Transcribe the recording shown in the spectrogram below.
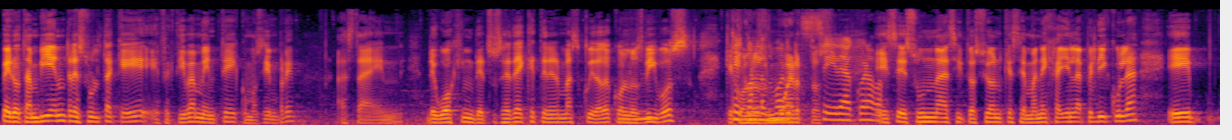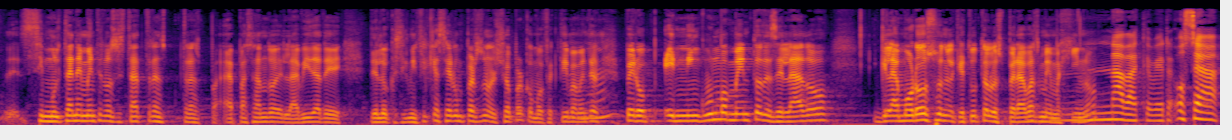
pero también resulta que efectivamente, como siempre, hasta en The Walking Dead sucede, hay que tener más cuidado con los vivos que, con, los, muertos. Sí, de acuerdo. Esa es una situación que se maneja ahí en la película. Eh, simultáneamente nos está pasando la vida de, lo que significa ser un personal shopper, como efectivamente, pero en ningún momento desde el lado glamoroso en el que tú te lo esperabas, me imagino. Nada que ver. O sea,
